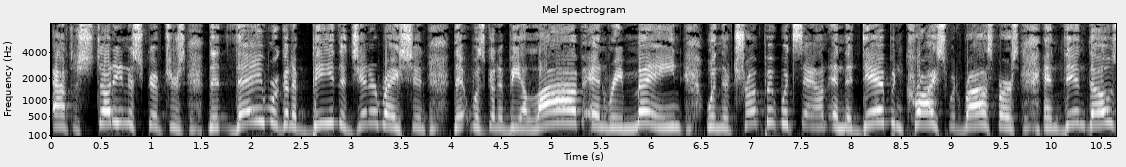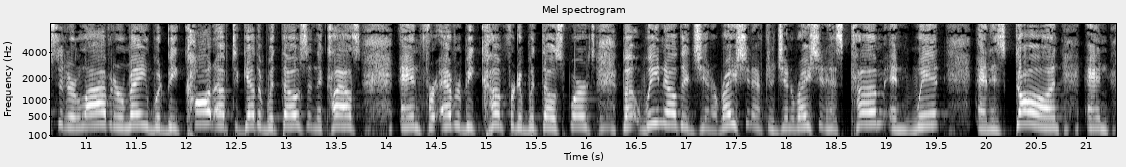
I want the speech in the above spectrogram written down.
after studying the scriptures that they were going to be the generation that was going to be alive and remain when the trumpet would sound and the dead in Christ would rise first. And then those that are alive and remain would be caught up together with those in the clouds and forever be comforted with those words. But we know that generation after generation has come and went and is gone. And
